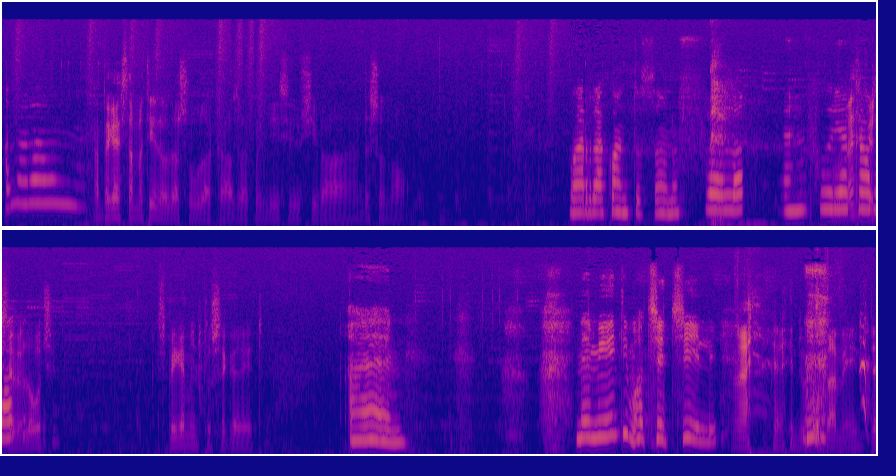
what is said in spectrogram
Ah, no, no. Ma perché stamattina ero da solo a casa, quindi si riusciva... Adesso no. Guarda quanto sono veloce. Furia cavallo. veloce? Spiegami il tuo segreto. Eh. Nel mio intimo c'è Chilli. Eh, giustamente.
